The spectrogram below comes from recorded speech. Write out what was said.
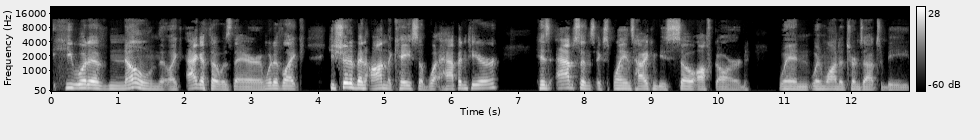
he would have known that like Agatha was there and would have like he should have been on the case of what happened here. His absence explains how he can be so off guard when when Wanda turns out to be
